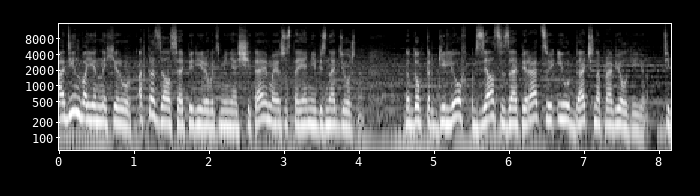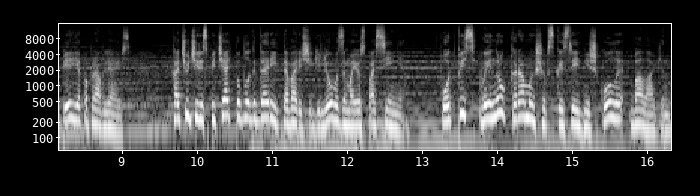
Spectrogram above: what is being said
Один военный хирург отказался оперировать меня, считая мое состояние безнадежным. Но доктор Гилев взялся за операцию и удачно провел ее. Теперь я поправляюсь. Хочу через печать поблагодарить товарища Гилева за мое спасение. Подпись «Военрук Карамышевской средней школы Балагин».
